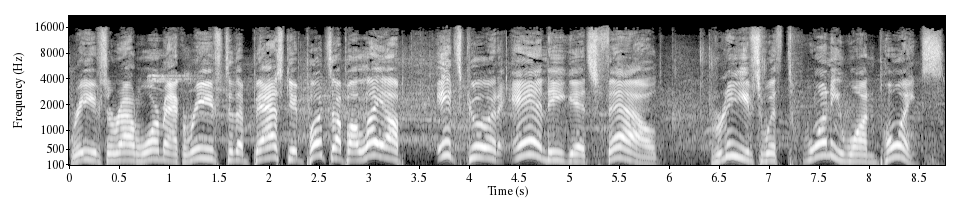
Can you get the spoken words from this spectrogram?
Reeves around Warmack. Reeves to the basket, puts up a layup. It's good, and he gets fouled. Reeves with 21 points.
